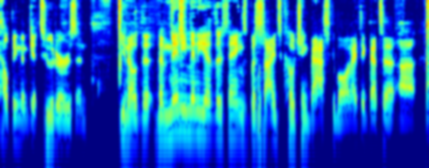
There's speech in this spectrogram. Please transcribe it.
helping them get tutors and you know the the many many other things besides coaching basketball. And i think that's a, a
